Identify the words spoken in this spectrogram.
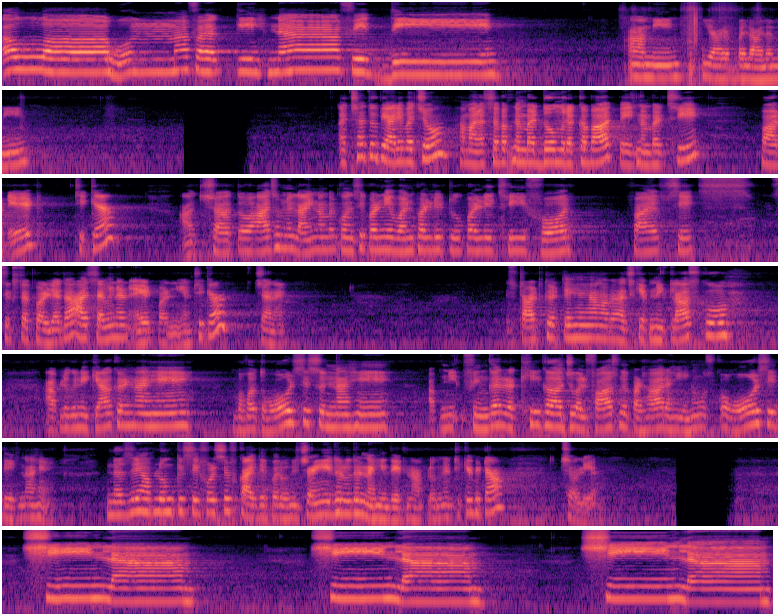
इल्मा अल्लाहुम्मा फ़क्किहना फ़िद्दीन आमीन या रब्बल आलमीन अच्छा तो प्यारे बच्चों, हमारा सबक नंबर दो मुरक्कबात, page number three part eight ठीक है? अच्छा तो आज हमने लाइन नंबर कौन सी पढ़नी है? वन पढ़ ली टू पढ़ ली three four five six six तक पढ़ लिया था, आज सेवन एंड एट पढ़नी है, ठीक है? चलें। स्टार्ट करते हैं हम अब आज की अपनी क्लास को। आप लोगों ने क्या करना है? बहुत गौर से सुनना है। अपनी फिंगर रखिएगा, जो अल्फाज में पढ़ा रही हूँ, उसको गौर से देखना है। नज़रें आप लोगों की सिर्फ़ और सिर्फ़ कायदे पर होनी चाहिए इधर उधर नहीं देखना आप लोगों ने, ठीक है बेटा? चलिए। Shin Lam. Shin Lam. Shin Lam.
